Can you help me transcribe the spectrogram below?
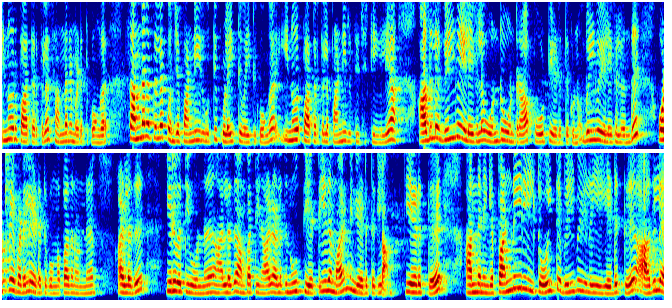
இன்னொரு பாத்திரத்தில் சந்தனம் எடுத்துக்கோங்க. சந்தனத்தில் கொஞ்சம் பன்னீர் ஊற்றி குழைத்து வைத்துக்கோங்க. இன்னொரு பாத்திரத்தில் பன்னீர் ஊற்றி வச்சுருக்கீங்க இல்லையா? அதில் வில்வ இலைகளை ஒன்று ஒன்றாக போட்டு எடுத்துக்கணும். வில்வ இலைகள் வந்து ஒற்றைப்படையில் எடுத்துக்கோங்க. பதினொன்று அல்லது இருபத்தி ஒன்று அல்லது ஐம்பத்தி நாலு அல்லது நூற்றி எட்டு இதை மாதிரி நீங்கள் எடுத்துக்கலாம். எடுத்து அந்த நீங்கள் பன்னீரில் தோய்த்த வில்வ இலையை எடுத்து அதில்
